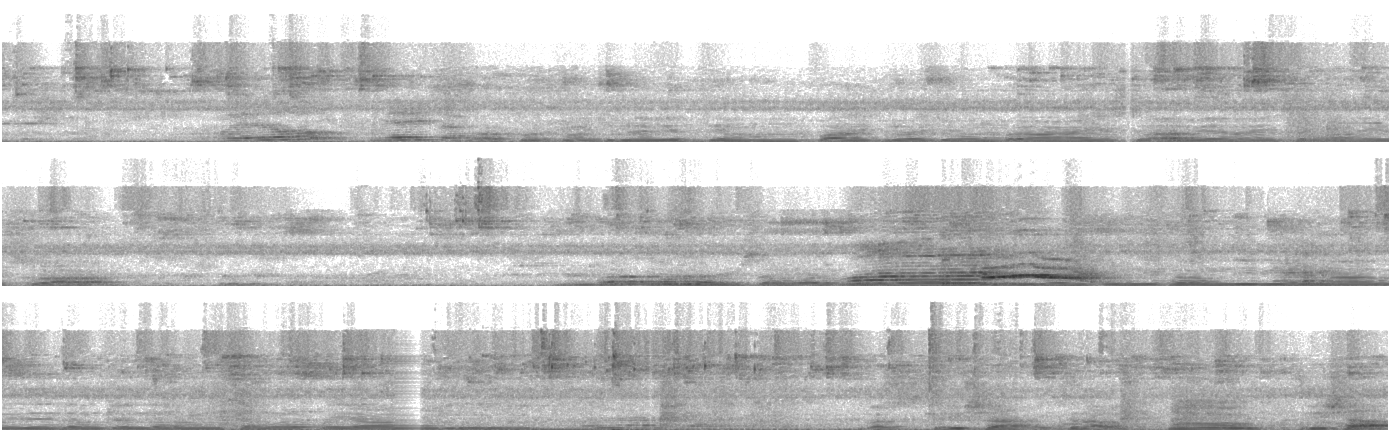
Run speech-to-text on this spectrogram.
साखरपुराची नैवेद्यं पाणी पिवायचे ओम प्राणाय स्वाहा व्यानाय समानाय स्वाहा। समर्पयामि दिव्यं नागवेदं चंदनं समर्पयामि। बस श्रीशा इथं नाव। श्रीशा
